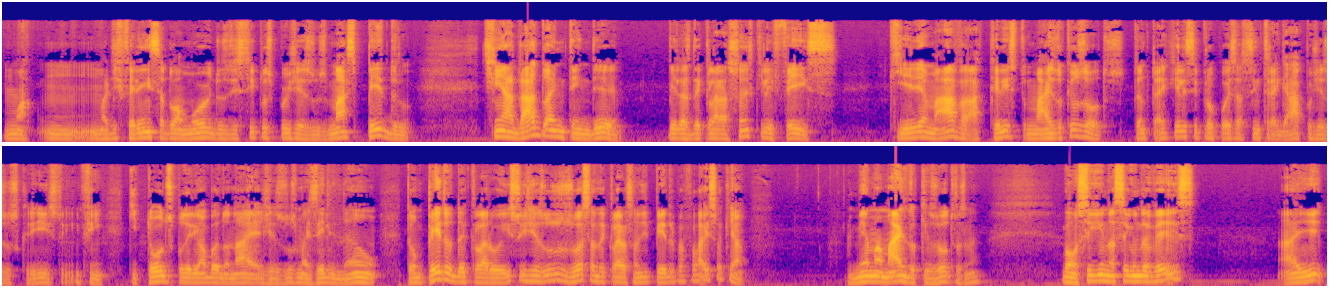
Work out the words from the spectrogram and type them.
uma, uma diferença do amor dos discípulos por Jesus, mas Pedro tinha dado a entender, pelas declarações que ele fez, que ele amava a Cristo mais do que os outros. Tanto é que ele se propôs a se entregar por Jesus Cristo, enfim, que todos poderiam abandonar Jesus, mas ele não. Então Pedro declarou isso e Jesus usou essa declaração de Pedro para falar isso aqui, ó. Me ama mais do que os outros, né? Bom, seguindo a segunda vez, aí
